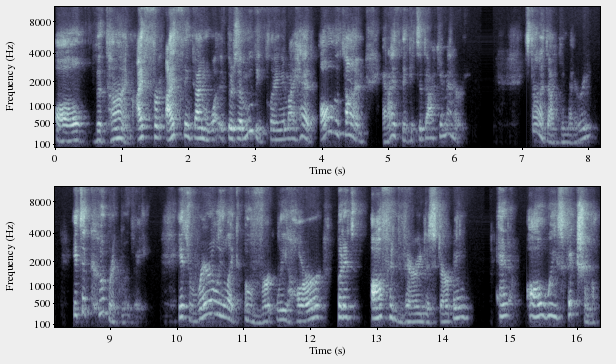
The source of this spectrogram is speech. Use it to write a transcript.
all the time. I, for, I think I'm what there's a movie playing in my head all the time, and I think it's a documentary. It's not a documentary, it's a Kubrick movie. It's rarely like overtly horror, but it's often very disturbing and always fictional.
